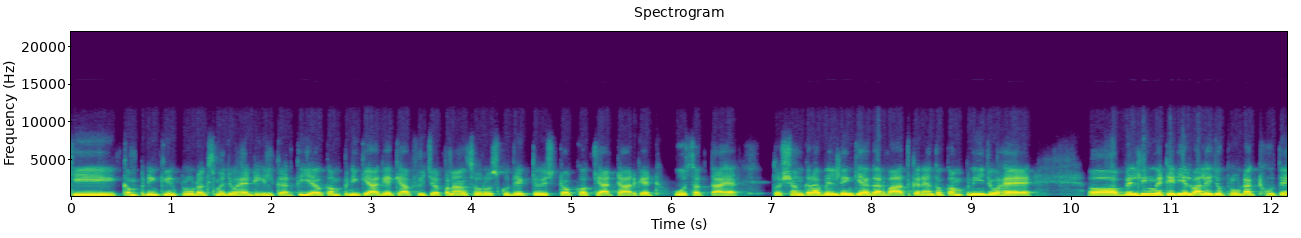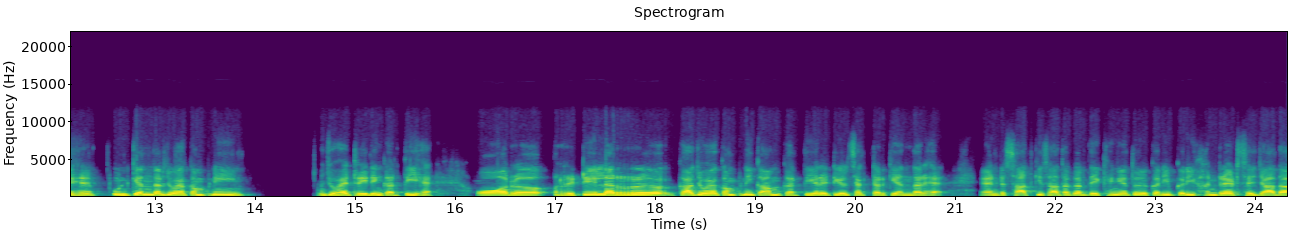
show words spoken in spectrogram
कि कंपनी किन प्रोडक्ट्स में जो है डील करती है और कंपनी के आगे क्या फ्यूचर प्लान्स और उसको देखते हुए स्टॉक का क्या टारगेट हो सकता है। तो शंकरा बिल्डिंग की अगर बात करें तो कंपनी जो है बिल्डिंग मटेरियल वाले जो प्रोडक्ट होते हैं, उनके अंदर जो है कंपनी जो है ट्रेडिंग करती है और रिटेलर का जो है कंपनी काम करती है रिटेल सेक्टर के अंदर है। एंड साथ के साथ अगर देखेंगे तो करीब करीब हंड्रेड से ज़्यादा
